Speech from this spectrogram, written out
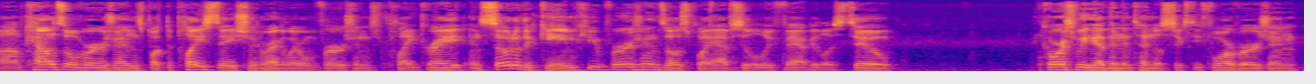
um, console versions, but the PlayStation regular versions play great, and so do the GameCube versions. Those play absolutely fabulous too. Of course, we have the Nintendo 64 version,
